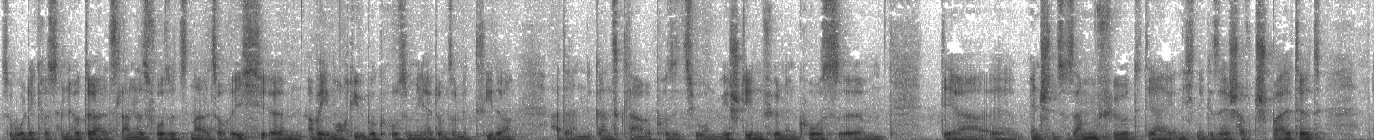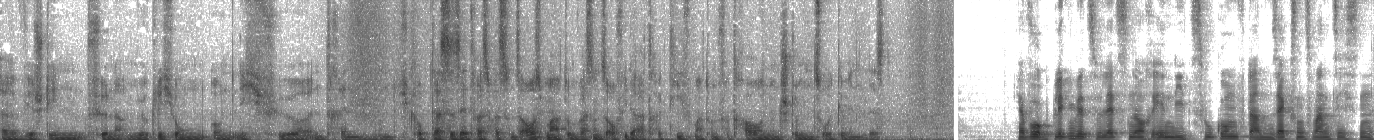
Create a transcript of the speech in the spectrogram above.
Sowohl der Christian Hürte als Landesvorsitzender als auch ich, ähm, aber eben auch die übergroße Mehrheit unserer Mitglieder hat eine ganz klare Position. Wir stehen für einen Kurs, ähm, der äh, Menschen zusammenführt, der nicht eine Gesellschaft spaltet, wir stehen für eine Ermöglichung und nicht für ein Trennen. Und ich glaube, das ist etwas, was uns ausmacht und was uns auch wieder attraktiv macht und Vertrauen und Stimmen zurückgewinnen lässt. Herr Vogt, blicken wir zuletzt noch in die Zukunft. Am 26.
